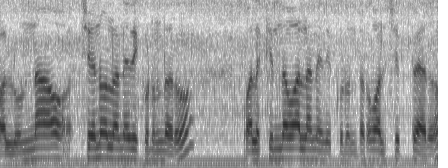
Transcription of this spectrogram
వాళ్ళు ఉన్న చేనోళ్ళు అనేది ఇక్కడ ఉండరు. వాళ్ళ కింద వాళ్ళు అనేది ఇక్కడ ఉంటారు. వాళ్ళు చెప్పారు.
